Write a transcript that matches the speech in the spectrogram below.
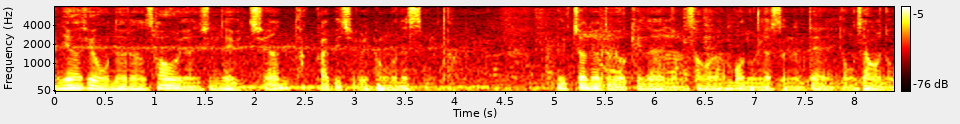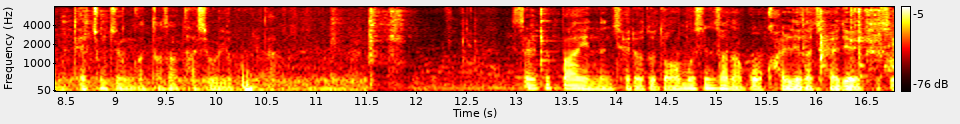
안녕하세요. 오늘은 서울 연신내에 위치한 닭갈비집을 방문했습니다. 일전에도 여기는 영상을 한번 올렸었는데 영상을 너무 대충 찍은 것 같아서 다시 올려봅니다. 셀프바에 있는 재료도 너무 신선하고 관리가 잘 되어 있듯이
